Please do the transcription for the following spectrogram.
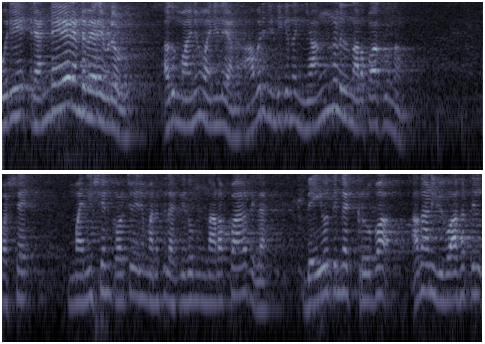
ഒരേ രണ്ടേ രണ്ട് പേരെ ഇവിടെ ഉള്ളൂ. അത് മനു അനിലയാണ് അവർ ചിന്തിക്കുന്നത് ഞങ്ങൾ ഇത് നടപ്പാക്കുമെന്നാണ്. പക്ഷേ മനുഷ്യൻ കുറച്ച് പേര് മനസ്സിലാക്കി ഇതൊന്നും നടപ്പാകത്തില്ല. ദൈവത്തിന്റെ കൃപ അതാണ് വിവാഹത്തിൽ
